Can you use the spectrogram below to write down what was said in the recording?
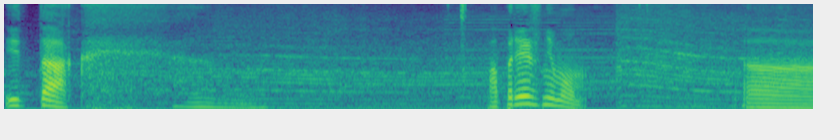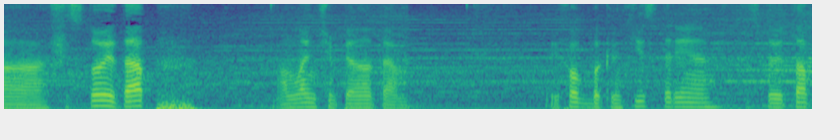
Итак, эм, по-прежнему э, шестой этап онлайн-чемпионата Вифок in History Шестой этап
